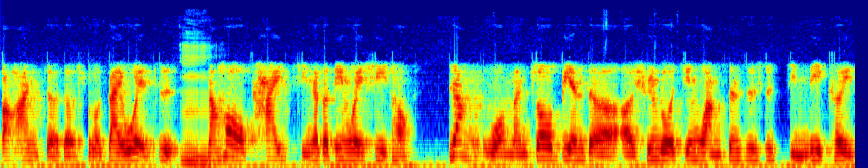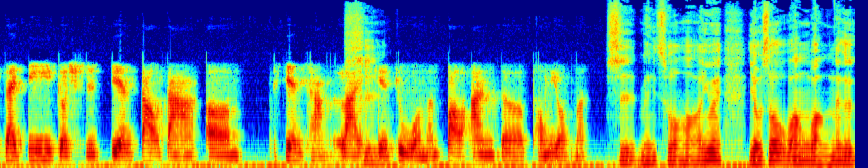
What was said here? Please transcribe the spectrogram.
报案者的所在位置。嗯。然后开启那个定位系统。让我们周边的呃巡逻警网，甚至是警力，可以在第一个时间到达呃现场来协助我们报案的朋友们。是，没错哈，因为有时候往往那个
